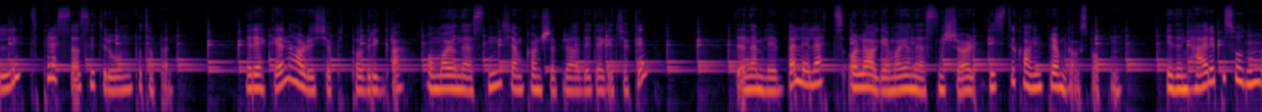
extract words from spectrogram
Litt pressa sitron på toppen. Reken har du kjøpt på brygga, og majonesen kommer kanskje fra ditt eget kjøkken? Det er nemlig veldig lett å lage majonesen sjøl hvis du kan fremgangsmåten. I denne episoden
